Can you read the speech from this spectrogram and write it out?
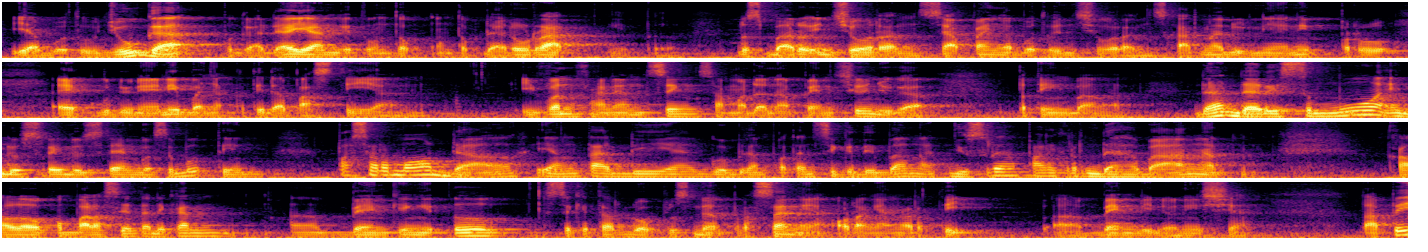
ya butuh juga pegadaian gitu untuk untuk darurat gitu. Terus baru insurance. Siapa yang nggak butuh insurance? Karena dunia ini perlu eh dunia ini banyak ketidakpastian even financing sama dana pensiun juga penting banget. Dan dari semua industri-industri yang gue sebutin, pasar modal yang tadi ya gue bilang potensi gede banget, justru yang paling rendah banget. Kalau komparasi tadi kan uh, banking itu sekitar 29% ya orang yang ngerti uh, bank di Indonesia. Tapi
